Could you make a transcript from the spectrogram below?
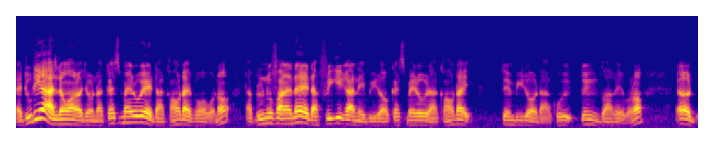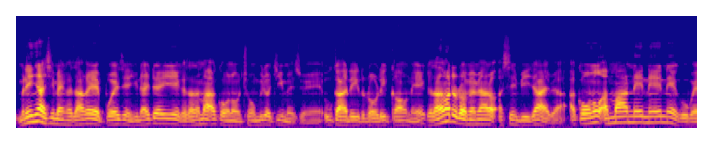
အဲဒုတိယအလုံးကတော့ကျွန်တော်ဒါ Casemiro ရဲ့ဒါခေါင်းတိုက်ဘောပေါ့နော်ဒါ Bruno Fernandes ရဲ့ဒါ free kick ကနေပြီးတော့ Casemiro ဒါခေါင်းတိုက်တွင်းပြီးတော့ဒါကိုတွင်းယူသွားခဲ့ပေါ့နော်အဲ့တော့မင်းညရှိမှန်ကစားခဲ့တဲ့ပွဲစဉ် United ရဲ့ကစားသမားအကုန်လုံးခြုံပြီးတော့ကြည့်မယ်ဆိုရင်ဥကာဒီတော်တော်လေးကောင်းတယ်ကစားသမားတော်တော်များများတော့အဆင်ပြေကြရဗျအကုန်လုံးအမားနည်းနည်းနဲ့ကိုပဲ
